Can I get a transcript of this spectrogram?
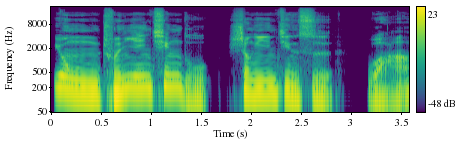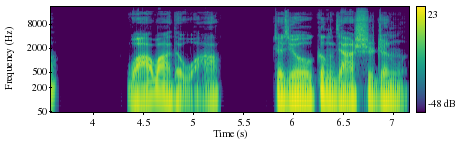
用纯音轻读，声音近似娃。娃娃的娃，这就更加失真了。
